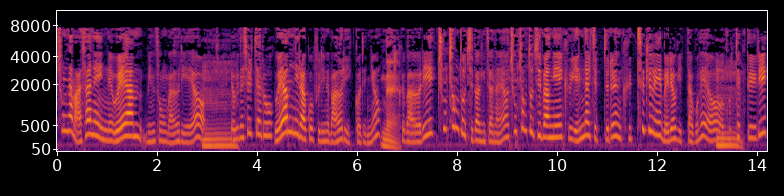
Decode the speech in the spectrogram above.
충남 아산에 있는 외암 민속 마을이에요. 음. 여기는 실제로 외암리라고 불리는 마을이 있거든요. 네. 그 마을이 충청도 지방이잖아요. 충청도 지방의 그 옛날 집들은 그 특유의 매력이 있다고 해요. 음. 고택들이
